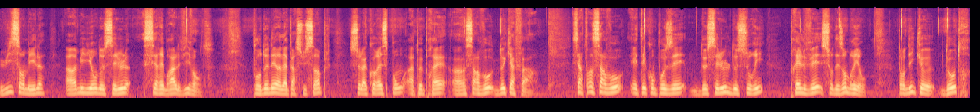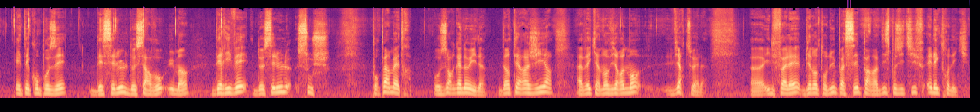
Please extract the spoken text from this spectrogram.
800 000 à 1 million de cellules cérébrales vivantes. Pour donner un aperçu simple, cela correspond à peu près à un cerveau de cafard. Certains cerveaux étaient composés de cellules de souris prélevées sur des embryons, tandis que d'autres étaient composés des cellules de cerveau humain dérivées de cellules souches. Pour permettre aux organoïdes d'interagir avec un environnement virtuel, euh, il fallait bien entendu passer par un dispositif électronique.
